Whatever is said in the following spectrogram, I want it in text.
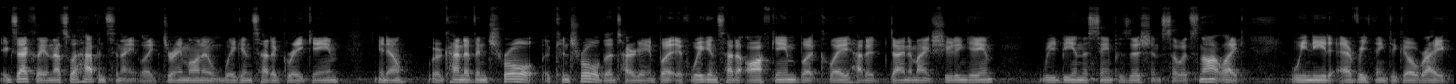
exactly, and that's what happened tonight. Like Draymond and Wiggins had a great game. You know, we're kind of in control control the entire game. But if Wiggins had an off game, but Clay had a dynamite shooting game, we'd be in the same position. So it's not like we need everything to go right.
